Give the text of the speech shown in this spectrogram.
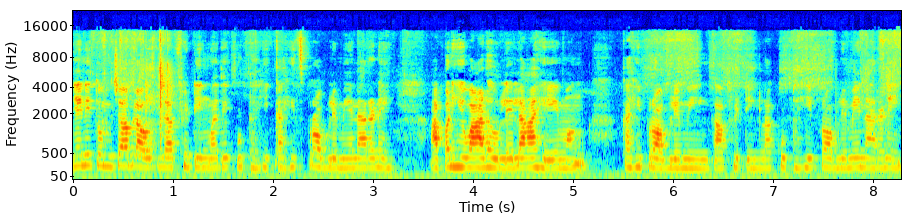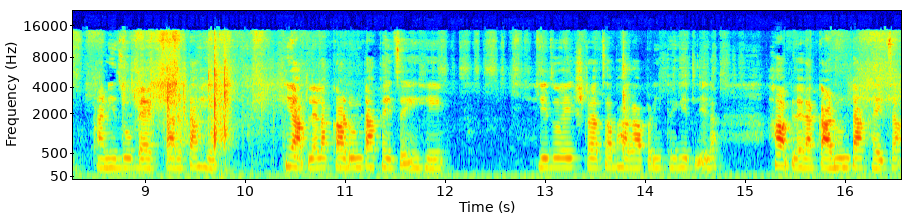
याने तुमच्या ब्लाऊजला फिटिंगमध्ये कुठंही काहीच प्रॉब्लेम येणार नाही. आपण हे वाढवलेलं आहे मग काही प्रॉब्लेम येईल का? फिटिंगला कुठंही प्रॉब्लेम येणार नाही. आणि जो बॅक पार्ट आहे हे आपल्याला काढून टाकायचं आहे हे हे जो एक्स्ट्राचा भाग आपण इथे घेतलेला हा आपल्याला काढून टाकायचा.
